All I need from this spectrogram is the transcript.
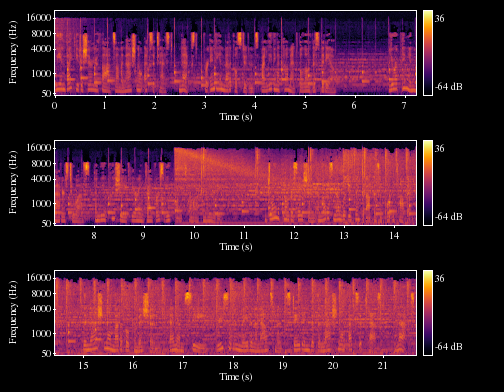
We invite you to share your thoughts on the National Exit Test, NEXT, for Indian medical students by leaving a comment below this video. Your opinion matters to us, and we appreciate hearing diverse viewpoints from our community. Join the conversation and let us know what you think about this important topic. The National Medical Commission, NMC, recently made an announcement stating that the National Exit Test, NEXT,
